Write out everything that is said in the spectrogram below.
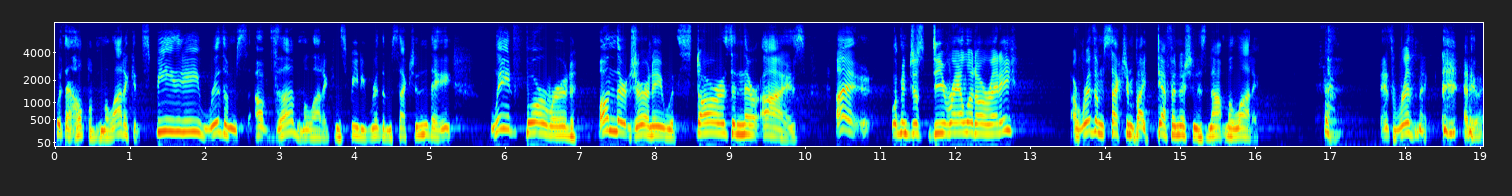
with the help of melodic and speedy rhythms of the melodic and speedy rhythm section. They lead forward on their journey with stars in their eyes. I let me just derail it already. A rhythm section by definition is not melodic. it's rhythmic. Anyway,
